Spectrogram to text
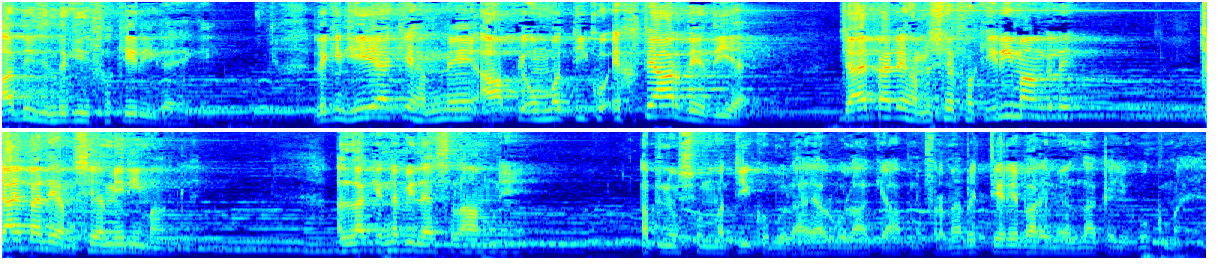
आधी ज़िंदगी फकीरी रहेगी। लेकिन यह है कि हमने आपके उम्मती को इख्तियार दे दिया है। चाहे पहले हमसे फकीरी मांग ले, चाहे पहले हमसे अमीरी मांग ले। अल्लाह के नबी सलाम ने अपनी उस उम्मती को बुलाया और बुला के आपने फरमाया, भाई, तेरे बारे में अल्लाह का ये हुक्म आया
